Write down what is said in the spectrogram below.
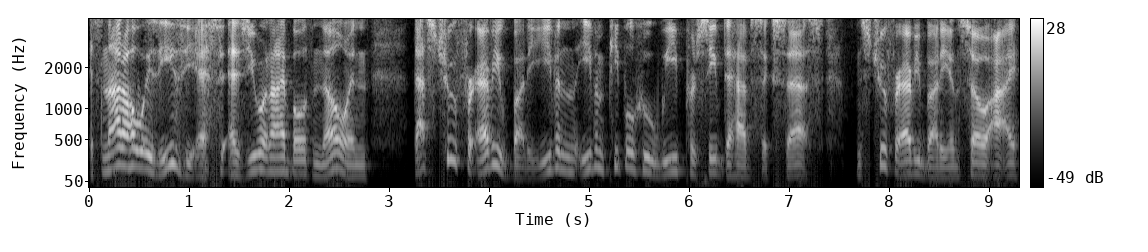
it's not always easy as as you and I both know and that's true for everybody even even people who we perceive to have success it's true for everybody and so i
